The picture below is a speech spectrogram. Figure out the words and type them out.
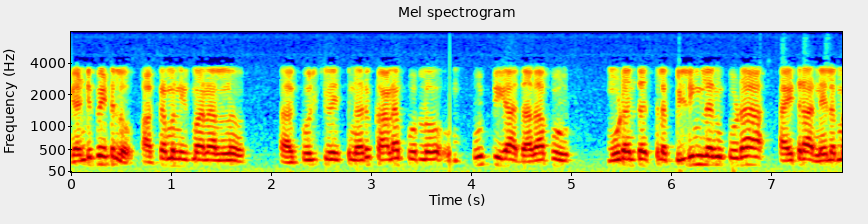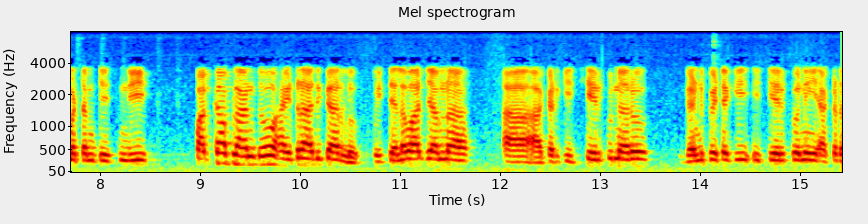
గండిపేటలో అక్రమ నిర్మాణాలను కూల్చివేస్తున్నారు. ఖానాపూర్లో పూర్తిగా దాదాపు మూడంతస్తుల బిల్డింగ్లను కూడా హైడ్రా నేలమట్టం చేసింది. పక్కా ప్లాన్తో హైడ్రా అధికారులు ఈ తెల్లవారుజామున ఆ, అక్కడికి చేరుకున్నారు. గండిపేటకి చేరుకొని అక్కడ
